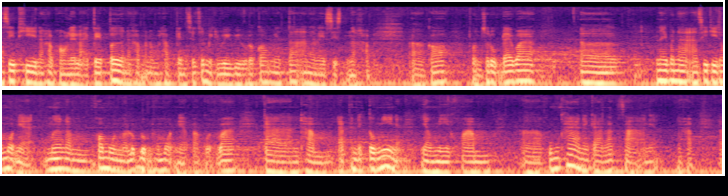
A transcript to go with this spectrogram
RCT นะครับของหลาย ๆ paper นะครับนำมาทำเป็น systemic review แล้วก็ meta analysis นะครับก็ผลสรุปได้ว่าในบรรดา RCT ทั้งหมดเนี่ยเมื่อนำข้อมูลมารวบรวมทั้งหมดเนี่ยปรากฏว่าการทำ appendectomy เนี่ยยังมีความคุ้มค่าในการรักษาเนี่ยนะครับอ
